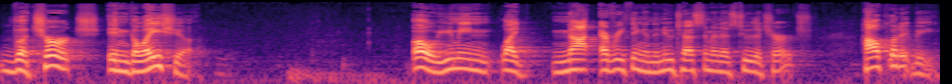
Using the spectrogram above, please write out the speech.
The church in Galatia. Oh, you mean like not everything in the New Testament is to the church? How could it be?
